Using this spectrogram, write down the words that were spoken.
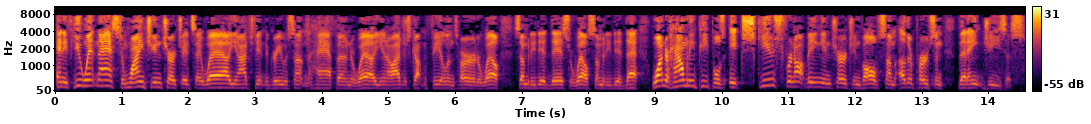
And if you went and asked them, why ain't you in church? They'd say, well, you know, I just didn't agree with something that happened, or well, you know, I just got my feelings hurt, or well, somebody did this, or well, somebody did that. Wonder how many people's excuse for not being in church involves some other person that ain't Jesus.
